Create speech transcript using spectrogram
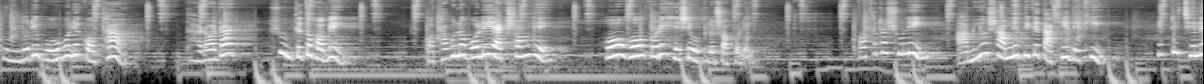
সুন্দরী বউ বলে কথা, তার অর্ডার শুনতে তো হবেই। কথাগুলো বলি একসঙ্গে, হো হো করে হেসে উঠল সকলেই কথাটা শুনেই আমিও সামনের দিকে তাকিয়ে দেখি, একটি ছেলে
